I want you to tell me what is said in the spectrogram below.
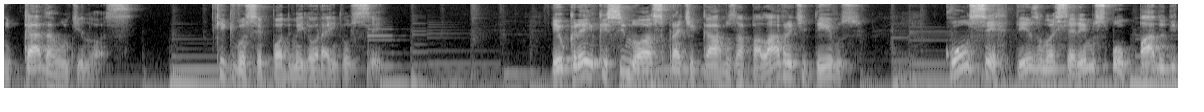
em cada um de nós. O que, que você pode melhorar em você? Eu creio que se nós praticarmos a palavra de Deus, com certeza nós seremos poupados de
